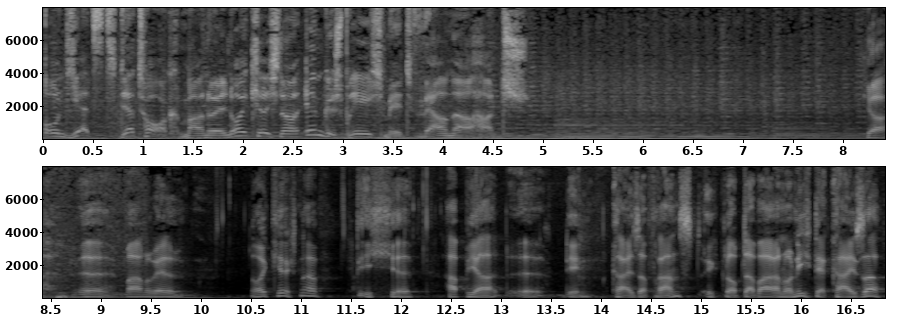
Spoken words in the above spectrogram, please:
Und jetzt der Talk. Manuel Neukirchner im Gespräch mit Werner Hansch. Ja, äh, Manuel Neukirchner, ich äh, habe ja äh, den Kaiser Franz, ich glaube, da war er noch nicht der Kaiser,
